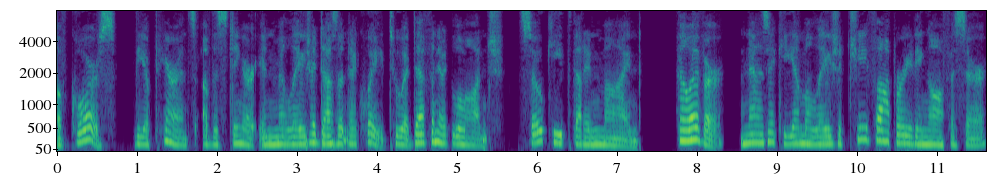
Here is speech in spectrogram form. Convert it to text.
Of course, the appearance of the Stinger in Malaysia doesn't equate to a definite launch, so keep that in mind. However, Naza Kia Malaysia Chief Operating Officer,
